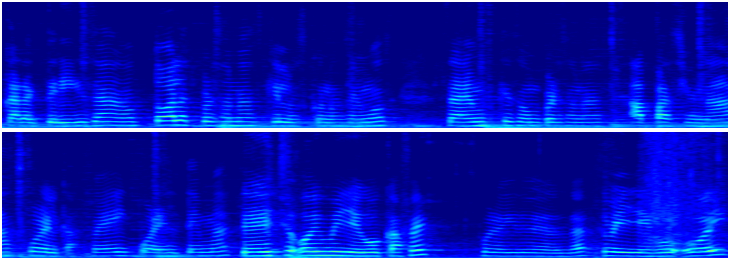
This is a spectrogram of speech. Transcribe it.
caracteriza, ¿no? Todas las personas que los conocemos sabemos que son personas apasionadas por el café y por el tema. De hecho, hoy me llegó café, por ahí debe andar. Me llegó hoy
